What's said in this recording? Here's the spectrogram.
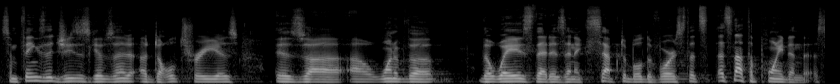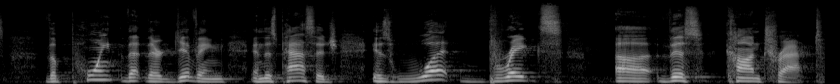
some things that Jesus gives. Adultery is, is uh, uh, one of the, the ways that is an acceptable divorce. That's, that's not the point in this. The point that they're giving in this passage is what breaks uh, this contract.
